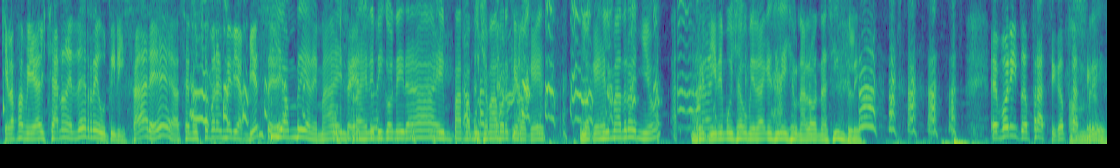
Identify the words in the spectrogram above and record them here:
Que la familia del Chano es de reutilizar, ¿eh? Hace mucho por el medio ambiente. Sí, ¿eh? hombre, además el traje de piconera empapa mucho más porque lo que es lo que es el madroño retiene mucha humedad que si le echa una lona simple. Es bonito, es práctico, es práctico. Hombre,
